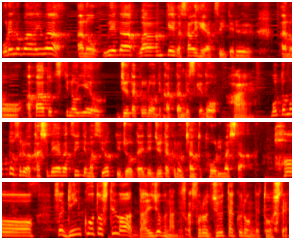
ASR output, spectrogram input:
俺の場合はあの上が 1K が3部屋ついてるあのアパート付きの家を住宅ローンで買ったんですけどあ。はい。もともとそれは貸し部屋がついてますよっていう状態で住宅ローンちゃんと通りましたはあ。それ銀行としては大丈夫なんですか？それを住宅ローンで通して。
